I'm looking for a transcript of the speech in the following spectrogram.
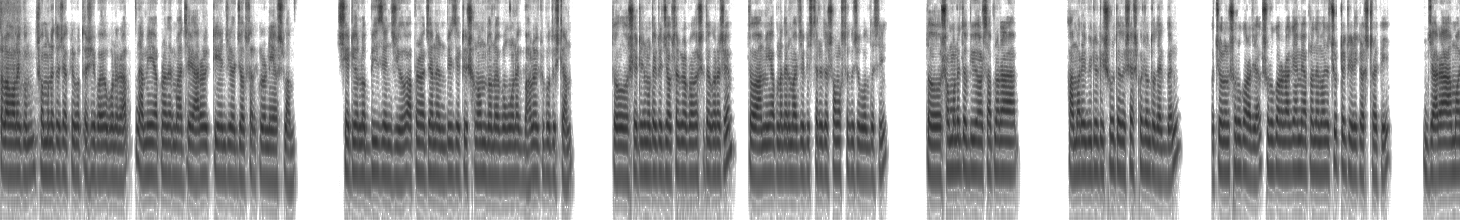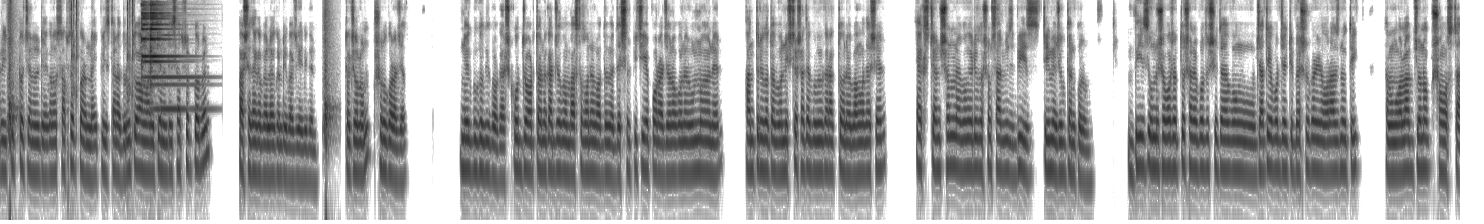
সালাম আলাইকুম। সম্মানিত চাকরি প্রত্যাশী ভাই বোনেরা, আমি আপনাদের মাঝে আরও একটি এনজিও জব সার্কুলার নিয়ে আসলাম। সেটি হলো বিজ এনজিও। আপনারা জানেন বিজ একটি স্বনামধন্য এবং অনেক ভালো একটি প্রতিষ্ঠান। তো সেটির মধ্যে একটি জব সার্কুলার প্রকাশিত করেছে। তো আমি আপনাদের মাঝে বিস্তারিত সমস্ত কিছু বলতেছি। তো সম্মানিত ভিউয়ার্স আপনারা আমার এই ভিডিওটি শুরু থেকে শেষ পর্যন্ত দেখবেন। চলুন শুরু করা যাক। শুরু করার আগে আমি আপনাদের মাঝে ছোট্ট একটি রিকোয়েস্ট রাখি। যারা আমার এই ছোট্ট চ্যানেলটি এখনও সাবস্ক্রাইব করেন নাই প্লিজ তারা দ্রুত আমার এই চ্যানেলটি সাবস্ক্রাইব করবেন, পাশে থাকা বেল আইকনটি বাজিয়ে দিবেন। তো চলুন, শুরু করা যাক। নিয়োগ বিজ্ঞপ্তি প্রকাশ ক্ষুদ্র অর্থায়ন কার্যক্রম বাস্তবায়নের মাধ্যমে দেশের পিছিয়ে পড়া জনগণের উন্নয়নের আন্তরিকতা এবং নিষ্ঠার সাথে ভূমিকা রাখতে হলে বাংলাদেশের এক্সটেনশন এবং এডুকেশন সার্ভিস বিজ টিমে যোগদান করুন। বিজ উনিশশো পঁচাত্তর সালে প্রতিষ্ঠিত এবং জাতীয় পর্যায়ে একটি বেসরকারি অরাজনৈতিক এবং অলাভজনক সংস্থা।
